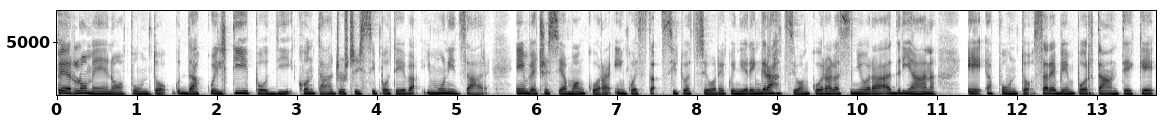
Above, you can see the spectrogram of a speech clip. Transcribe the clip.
perlomeno appunto da quel tipo di contagio ci si poteva immunizzare e invece siamo ancora in questa situazione quindi ringrazio ancora la signora Adriana e appunto sarebbe importante che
